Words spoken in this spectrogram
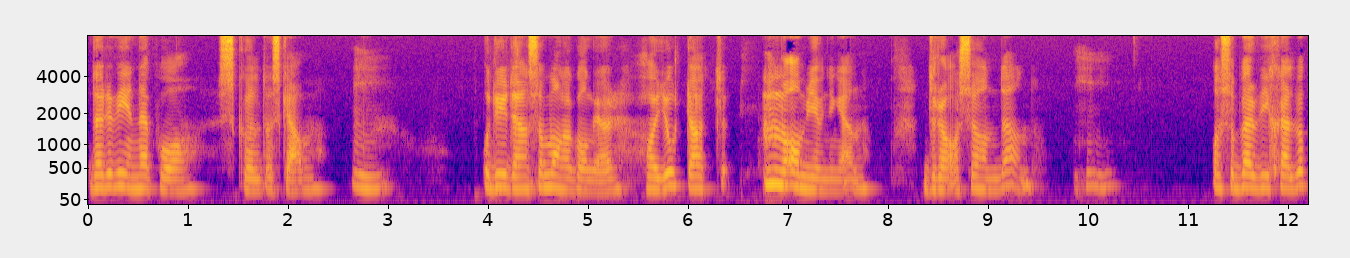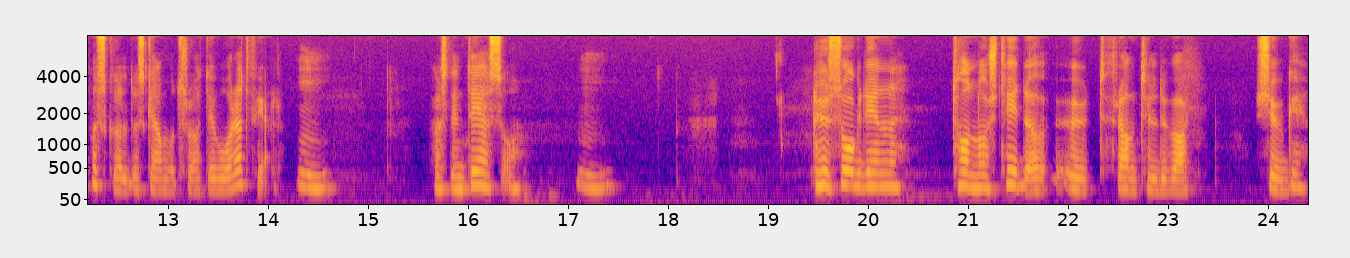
Där är vi inne på skuld och skam. Och det är den som många gånger har gjort att omgivningen drar sig undan. Mm. Och så bär vi själva på skuld och skam och tror att det är vårt fel. Mm. Fast det inte är så. Mm. Hur såg din tonårstid ut fram till du var 20?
